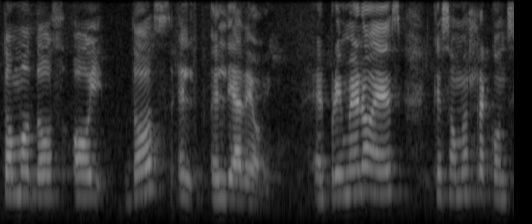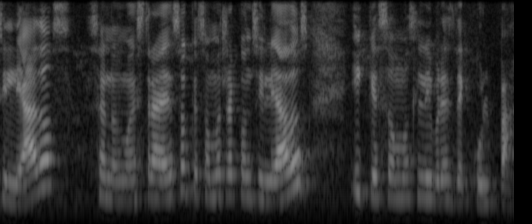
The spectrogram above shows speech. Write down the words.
tomo dos hoy, dos el día de hoy. El primero es que somos reconciliados, se nos muestra eso, que somos reconciliados y que somos libres de culpa.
